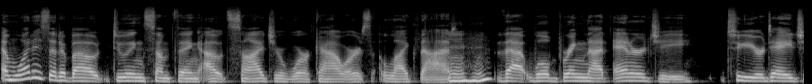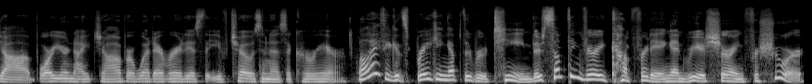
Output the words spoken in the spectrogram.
And what is it about doing something outside your work hours like that mm-hmm. that will bring that energy to your day job or your night job or whatever it is that you've chosen as a career? Well, I think it's breaking up the routine. There's something very comforting and reassuring for sure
